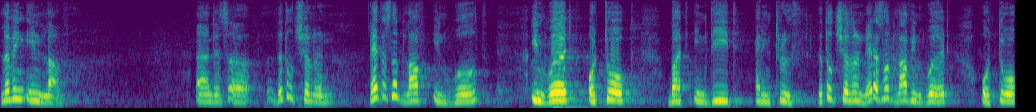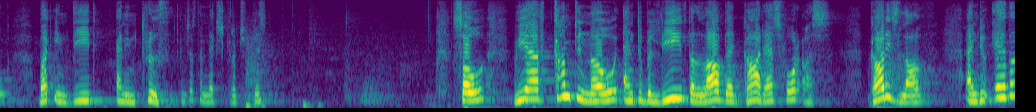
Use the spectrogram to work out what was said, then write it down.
living in love. And it's uh, little children, let us not love in word, in word or talk, but in deed and in truth. Little children, let us not love in word or talk, but in deed and in truth. And just the next scripture, please. So we have come to know and to believe the love that God has for us. God is love, and whoever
